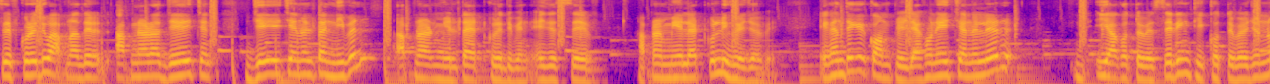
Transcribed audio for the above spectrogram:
সেভ করে দিব। আপনাদের, আপনারা যেই যেই এই চ্যানেলটা নেবেন, আপনার মেলটা অ্যাড করে দিবেন। এই যে সেভ আপনার মেল অ্যাড করলেই হয়ে যাবে। এখান থেকে কমপ্লিট এখন এই চ্যানেলের ইয়া করতে হবে সেটিং ঠিক করতে হবে। এর জন্য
